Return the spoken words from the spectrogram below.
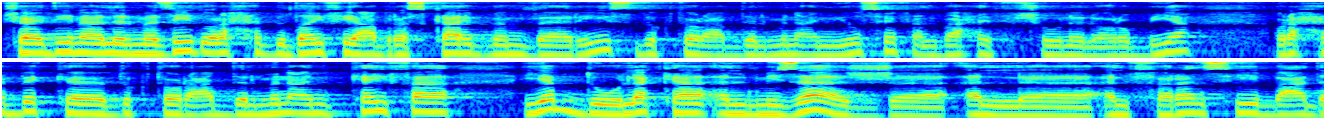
مشاهدينا للمزيد أرحب بضيفي عبر سكايب من باريس دكتور عبد المنعم يوسف الباحث في الشؤون الأوروبية. أرحب بك دكتور عبد المنعم. كيف يبدو لك المزاج الفرنسي بعد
